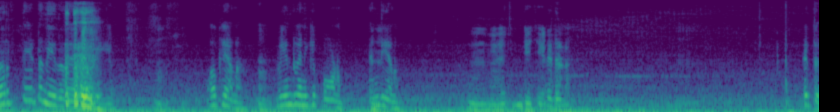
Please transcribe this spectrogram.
നിർത്തിയിട്ട് നീ ഇത് നേരെ ആക്കിക്കും ഉം. ഓക്കെ ആണ് വീണ്ടും എനിക്ക് പോകണം എന്ത് ചെയ്യണം ഉം. ഇൻഡിക്കേറ്റർ ഇട്. ഇടാം. ഇട്ട്.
